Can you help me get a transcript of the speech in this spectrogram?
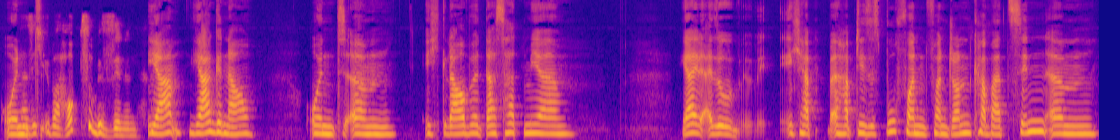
Und Na, sich überhaupt zu besinnen. Ja, ja, genau. Und ähm, ich glaube, das hat mir ja, also ich habe hab dieses Buch von von John Kabat-Zinn ähm,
